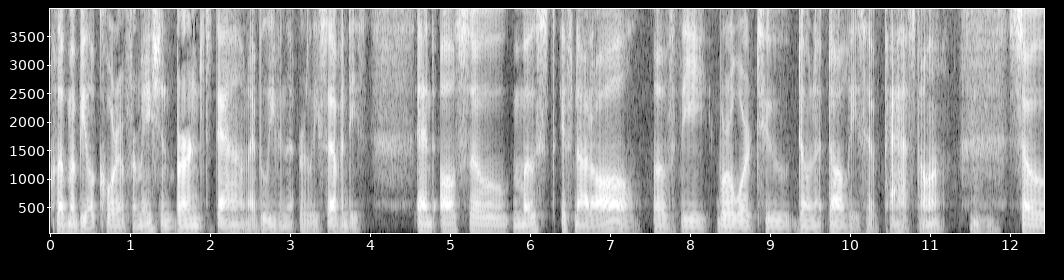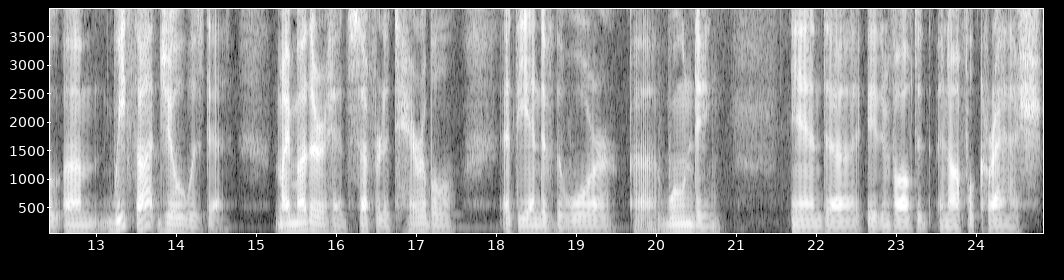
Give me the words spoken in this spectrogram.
Clubmobile Corps information burned down, I believe, in the early 70s. And also, most, if not all, of the World War II donut dollies have passed on. So um, we thought Jill was dead. My mother had suffered a terrible, at the end of the war, uh, wounding and uh, it involved an awful crash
